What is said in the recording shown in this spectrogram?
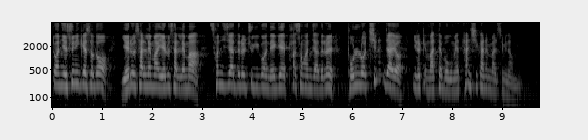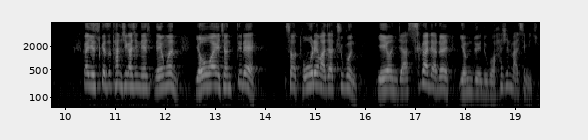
또한 예수님께서도 예루살렘아 예루살렘아 선지자들을 죽이고 내게 파송한 자들을 돌로 치는 자여 이렇게 마태복음에 탄식하는 말씀이 나옵니다. 그러니까 예수께서 탄식하신 내용은 여호와의 전뜰에서 돌에 맞아 죽은 예언자 스가랴를 염두에 두고 하신 말씀이죠.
